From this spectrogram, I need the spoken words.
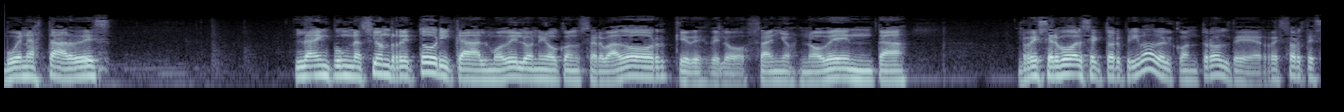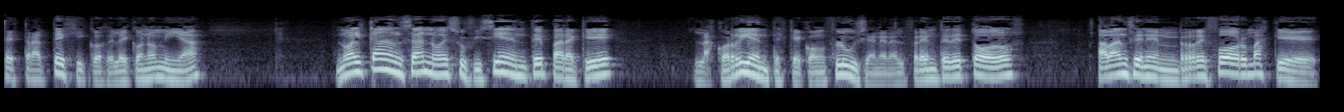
Buenas tardes. La impugnación retórica al modelo neoconservador que desde los años 90 reservó al sector privado el control de resortes estratégicos de la economía, no alcanza, no es suficiente para que las corrientes que confluyen en el frente de todos avancen en reformas que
